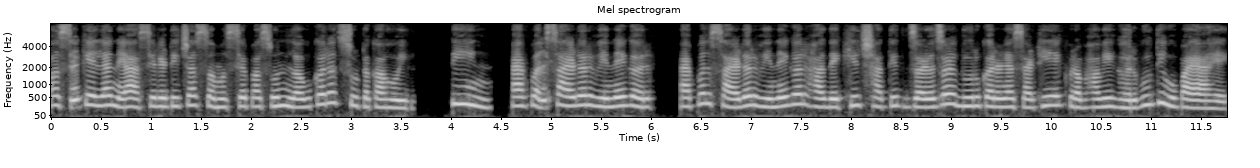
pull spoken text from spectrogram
असे केल्याने ऍसिडिटीच्या समस्येपासून लवकरच सुटका होईल. तीन apple cider vinegar apple cider vinegar हा देखील छातीत जळजळ दूर करण्यासाठी एक प्रभावी घरगुती उपाय आहे.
